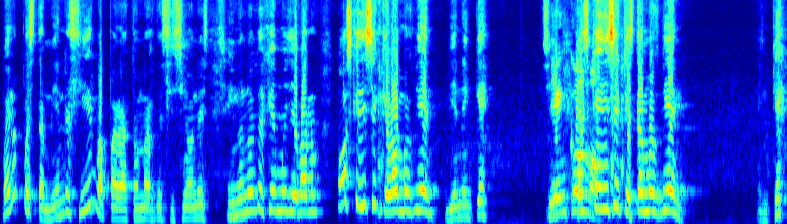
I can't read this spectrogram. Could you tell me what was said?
bueno, pues también le sirva para tomar decisiones y no nos dejemos llevar, no, es que dicen que vamos bien, ¿bien en qué? ¿Sí? ¿Bien Es cómo? que dicen que estamos bien, ¿en qué?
